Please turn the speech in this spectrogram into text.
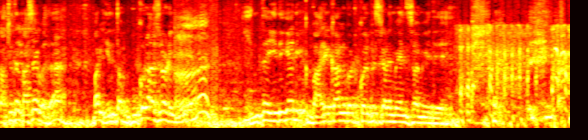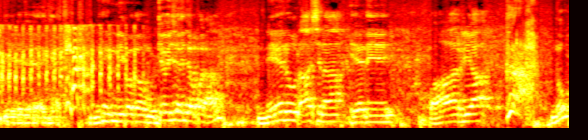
రచయితలు రాసావు కదా? మరి ఇంత బుక్ రాసినాడు ఇంత ఇదిగా నీకు భార్య కాళ్ళు పట్టుకొని పిసకడం ఏంది స్వామి ఇది? నేను నీకు ఒక ముఖ్య విషయం చెప్పరా నేను రాసిన ఏది? భార్యను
